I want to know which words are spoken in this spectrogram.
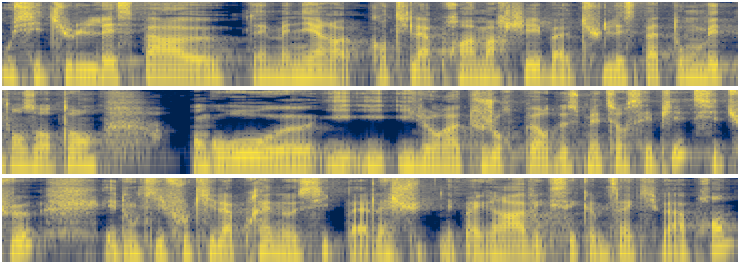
ou si tu le laisses pas euh, de la manière quand il apprend à marcher bah tu le laisses pas tomber de temps en temps en gros, euh, il, aura toujours peur de se mettre sur ses pieds, si tu veux. Et donc, il faut qu'il apprenne aussi que bah, la chute n'est pas grave et que c'est comme ça qu'il va apprendre.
